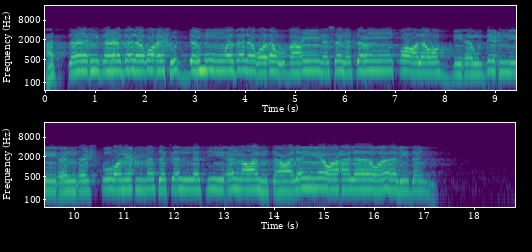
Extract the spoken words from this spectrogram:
حَتَّىٰ إِذَا بَلَغَ أَشُدَّهُ وَبَلَغَ أَرْبَعِينَ سَنَةً قَالَ رَبِّ أَوْزِعْنِي أَنْ أَشْكُرَ نِعْمَتَكَ الَّتِي أَنْعَمْتَ عَلَيَّ وَعَلَىٰ وَالِدَيَّ.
